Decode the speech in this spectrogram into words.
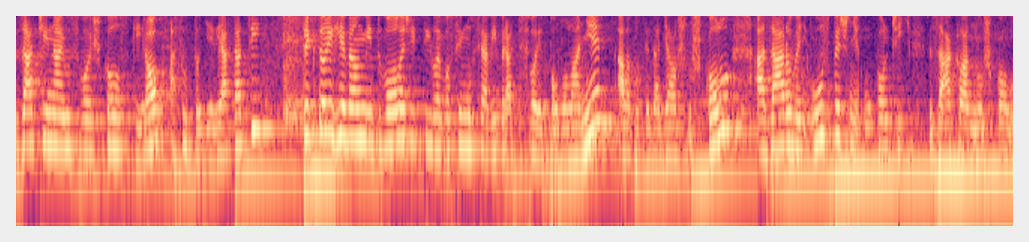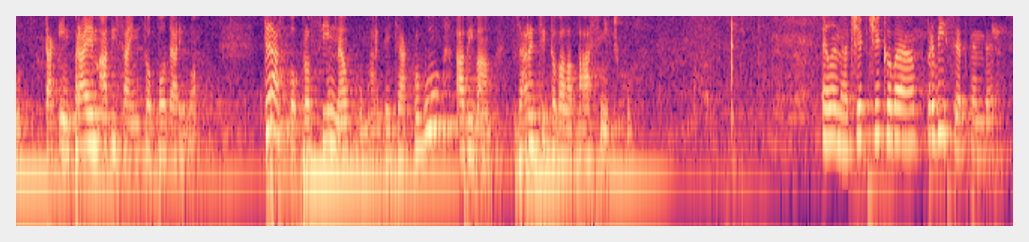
začínajú svoj školský rok a sú to deviataci, pre ktorých je veľmi dôležitý, lebo si musia vybrať svoje povolanie, alebo teda ďalšiu školu a zároveň úspešne ukončiť základnú školu. Tak im prajem, aby sa im to podarilo. Teraz poprosím Nelku Margeťakovú, aby vám zarecitovala básničku. Elena Čepčeková, 1. september.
